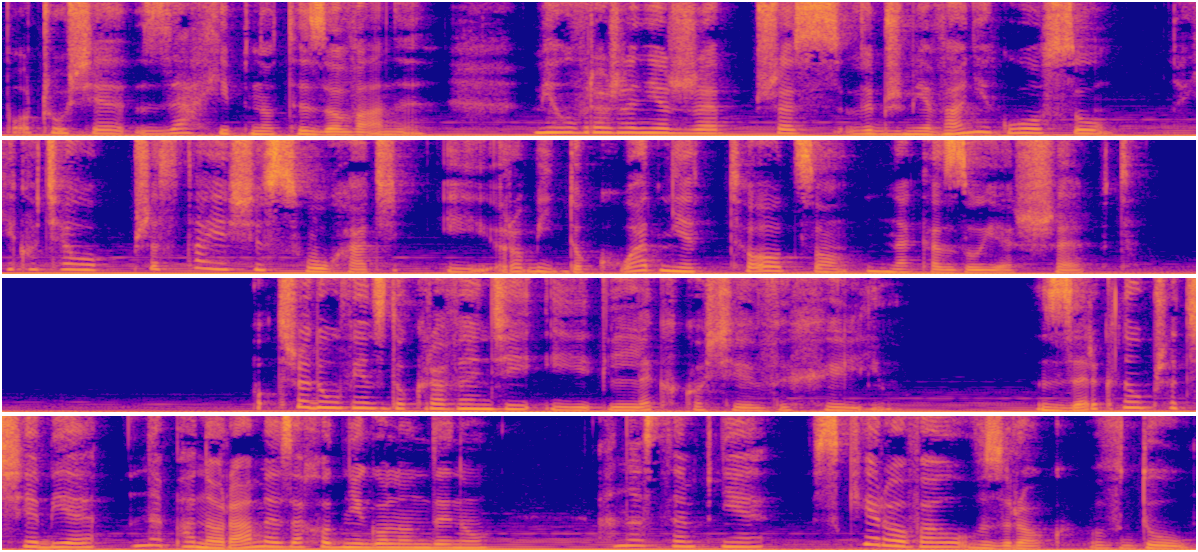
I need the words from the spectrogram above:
poczuł się zahipnotyzowany. Miał wrażenie, że przez wybrzmiewanie głosu jego ciało przestaje się słuchać i robi dokładnie to, co nakazuje szept. Podszedł więc do krawędzi i lekko się wychylił. Zerknął przed siebie na panoramę zachodniego Londynu, a następnie skierował wzrok w dół.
